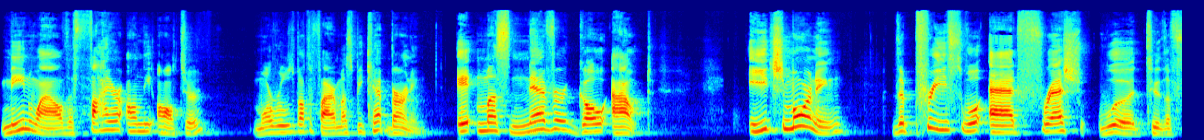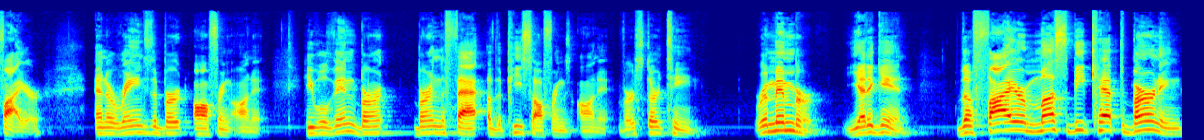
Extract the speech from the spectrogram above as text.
Meanwhile, the fire on the altar, more rules about the fire, must be kept burning. It must never go out. Each morning, the priest will add fresh wood to the fire and arrange the burnt offering on it. He will then burn burn the fat of the peace offerings on it. Verse 13. Remember, yet again, the fire must be kept burning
